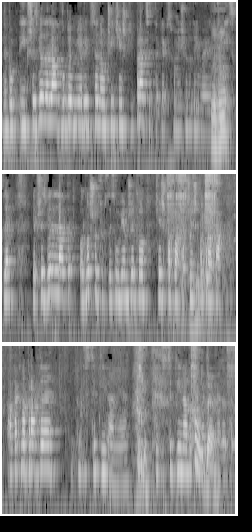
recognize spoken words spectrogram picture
No Bo, I przez wiele lat w ogóle mnie rodzice nauczyli ciężkiej pracy, tak jak wspomnieliśmy tutaj mój mhm. sklep. Ja przez wiele lat odnosząc sukces mówiłam, że to ciężka praca, ciężka praca, a tak naprawdę to dyscyplina, nie? To dyscyplina Kurde. do tego.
